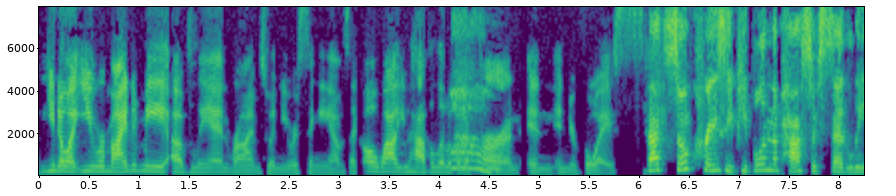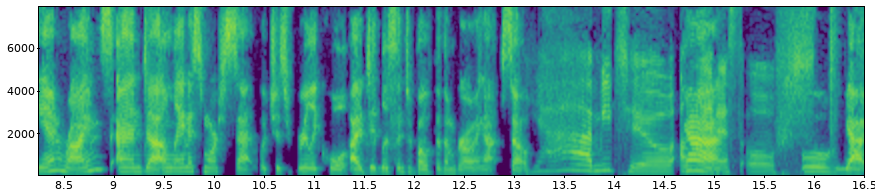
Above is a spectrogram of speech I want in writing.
you know what, you reminded me of LeAnn Rimes when you were singing. I was like, "Oh wow, you have a little bit of her in, in, in your voice." That's so crazy. People in the past have said LeAnn Rimes and uh, Alanis Morissette, which is really cool. I did listen to both of them growing up. So Yeah, me too. Yeah. Alanis. Oh, oh yeah.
